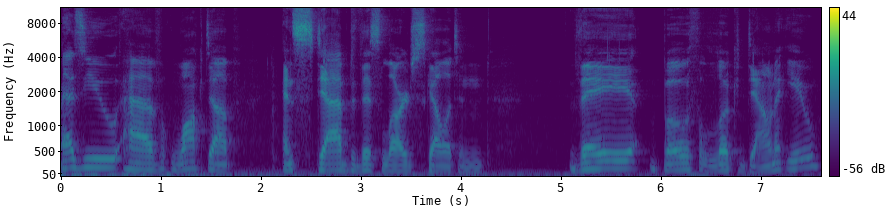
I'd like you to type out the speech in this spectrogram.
As you have walked up and stabbed this large skeleton, they both look down at you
